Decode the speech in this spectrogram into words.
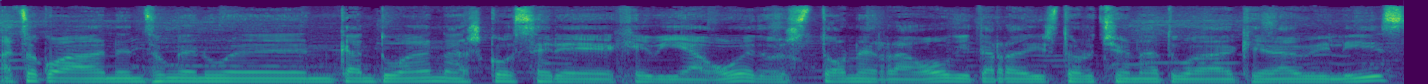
Atzokoan entzun genuen kantuan asko zere jebiago edo stonerrago gitarra distortzionatuak erabiliz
